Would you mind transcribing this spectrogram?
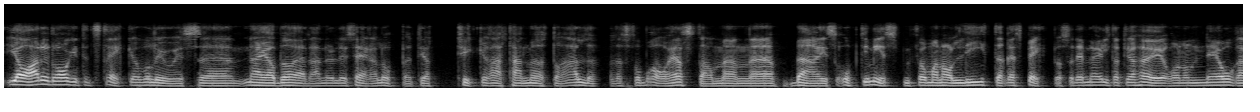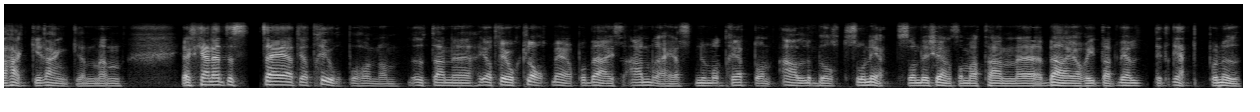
jag hade dragit ett streck över Lewis eh, när jag började analysera loppet. Jag tycker att han möter alldeles för bra hästar men eh, Bergs optimism får man ha lite respekt på så det är möjligt att jag höjer honom några hack i ranken men jag kan inte säga att jag tror på honom utan eh, jag tror klart mer på Bergs andra häst nummer 13 Albert Sonett som det känns som att han eh, Berg har hittat väldigt rätt på nu.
